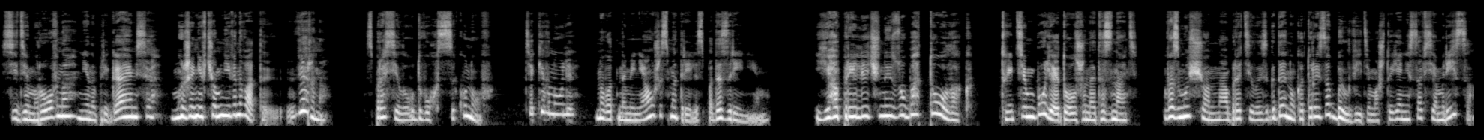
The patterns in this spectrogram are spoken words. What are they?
Сидим ровно, не напрягаемся. Мы же ни в чем не виноваты, верно? Спросила у двух ссыкунов. Те кивнули, но вот на меня уже смотрели с подозрением. Я приличный зуботолог. Ты тем более должен это знать. Возмущенно обратилась к Дэну, который забыл, видимо, что я не совсем Риса,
